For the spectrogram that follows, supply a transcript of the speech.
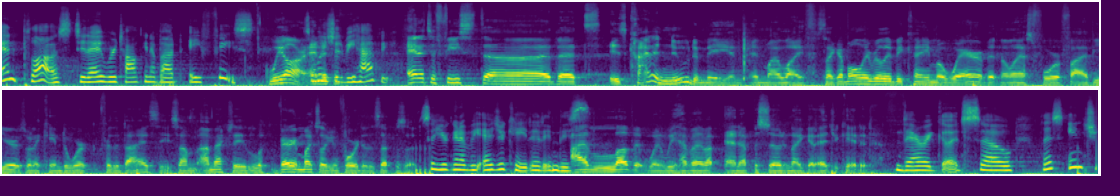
and plus today we're talking about a feast. we are, So and we should a, be happy. And it's a feast uh, that is kind of new to me in, in my life. It's like I've only really became aware of it in the last four or five years when I came to work for the diocese. I'm, I'm actually look, very much looking forward to this episode. So you're going to be educated in this. I love it when we have a, an episode and I get educated. Very good. So let's introduce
